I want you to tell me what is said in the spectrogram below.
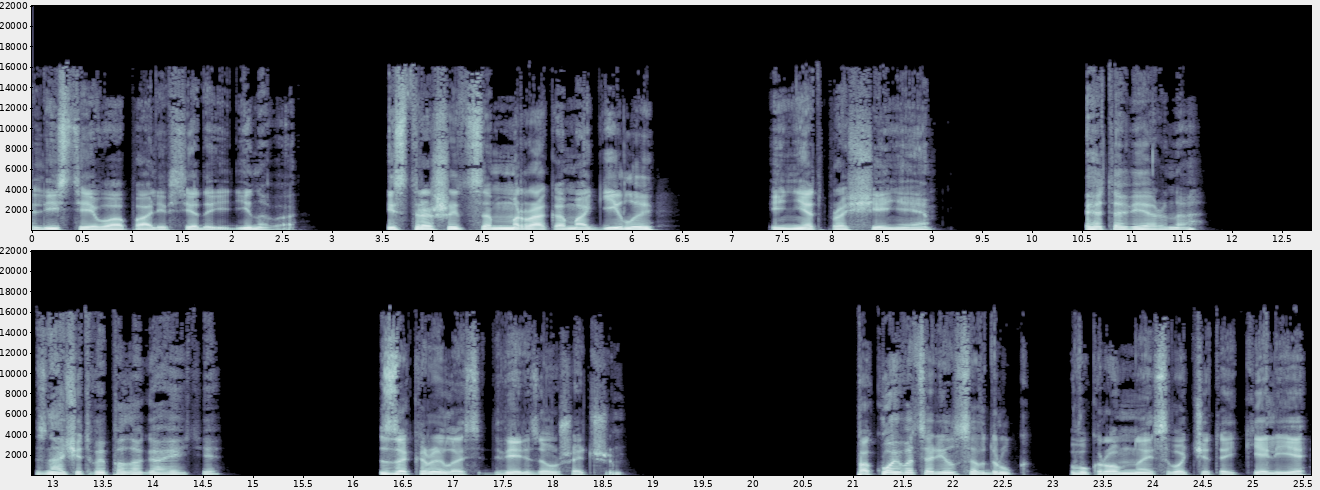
листья его опали все до единого, и страшится мрака могилы, и нет прощения. «Это верно. Значит, вы полагаете...» Закрылась дверь за ушедшим. Покой воцарился вдруг в укромной сводчатой келье,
